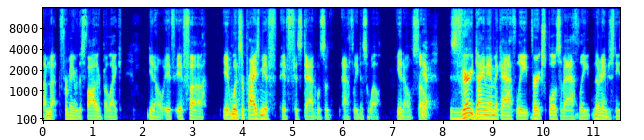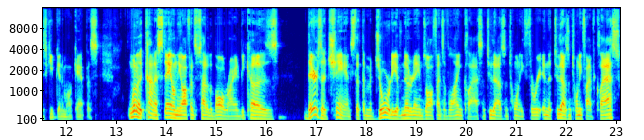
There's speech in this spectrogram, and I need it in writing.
I'm not familiar with his father, but like, you know, if if uh it wouldn't surprise me if if his dad was an athlete as well. You know, so Yeah. this very dynamic athlete, very explosive athlete. Notre Dame just needs to keep getting him on campus. I want to kind of stay on the offensive side of the ball, Ryan, because there's a chance that the majority of Notre Dame's offensive line class in 2023 in the 2025 class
